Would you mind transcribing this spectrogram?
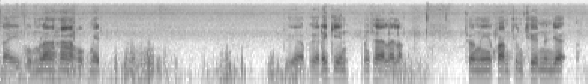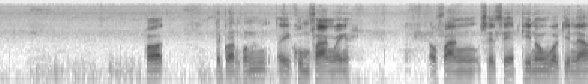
ใส่ขุมละห้าหกเม็ดเผื่อเผื่อได้กินไม่ใช่อะไรหรอก ช่วงนี้ความชุ่มชื้นมันเยอะ เพราะแต่ก่อนผมไอ้คุมฟางไว้ไง เอาฟางเศษๆที่น้องวัวกินแล้ว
